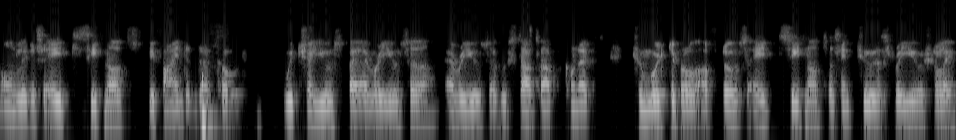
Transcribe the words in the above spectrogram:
only these eight seed nodes defined in the code, which are used by every user. Every user who starts up connects to multiple of those eight seed nodes. I think two or three usually.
